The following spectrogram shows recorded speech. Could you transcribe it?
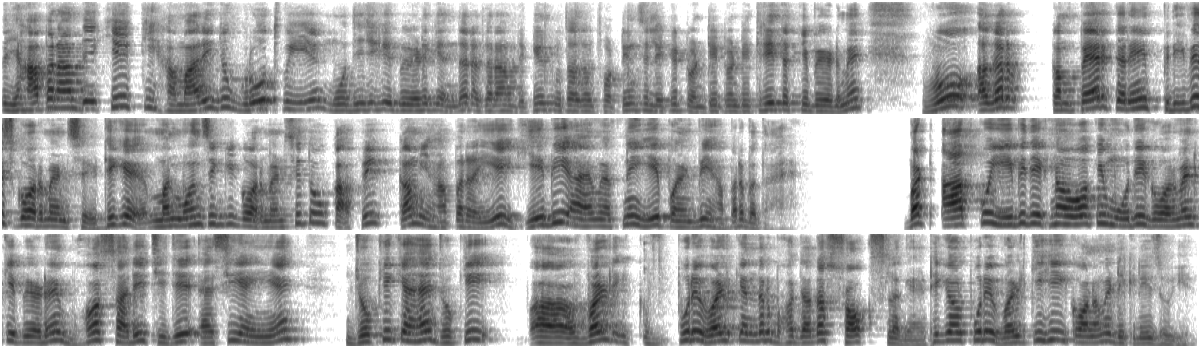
तो यहाँ पर आप देखिए कि हमारी जो ग्रोथ हुई है मोदी जी के पीरियड के अंदर, अगर आप देखें 2014 से लेकर 2023 तक के पीरियड में, वो अगर कंपेयर करें प्रीवियस गवर्नमेंट से, ठीक है, मनमोहन सिंह की गवर्नमेंट से तो काफ़ी कम यहाँ पर रही है। ये भी आईएमएफ ने ये पॉइंट भी यहाँ पर बताया है। बट आपको ये भी देखना होगा कि मोदी गवर्नमेंट के पीरियड में बहुत सारी चीज़ें ऐसी आई हैं जो कि क्या है, जो कि वर्ल्ड पूरे वर्ल्ड के अंदर बहुत ज़्यादा शॉक्स लगे हैं, ठीक है, और पूरे वर्ल्ड की ही इकोनॉमी डिक्रीज हुई है।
